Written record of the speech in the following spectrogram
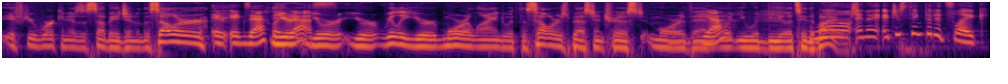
if you're working as a sub agent of the seller exactly you're, yes. you're you're really you're more aligned with the seller's best interest more than Yeah. what you would be let's say the well, buyers and I, I just think that it's like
